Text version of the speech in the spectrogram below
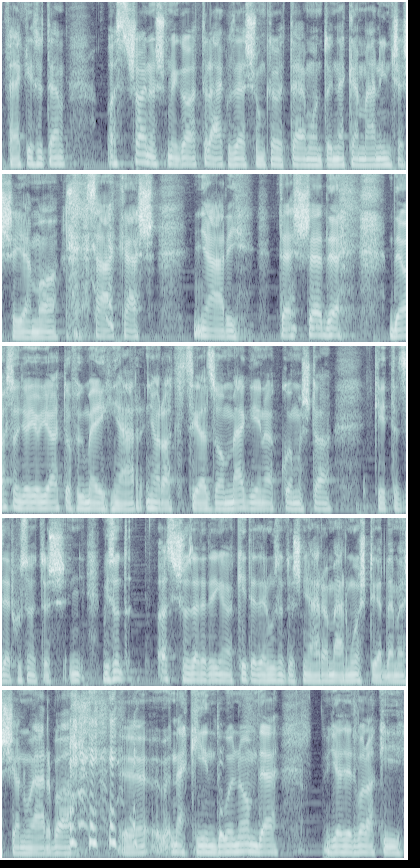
felkészültem. Azt sajnos még a találkozásunk előtt elmondta, hogy nekem már nincs esélyem a szálkás nyári testre, de, de azt mondja, hogy attól függ, melyik nyár, nyarat célzom meg. Én akkor most a 2025-ös, viszont azt is hozzátett, igen, a 2025-ös nyára már most érdemes januárba neki indulnom, de ugye azért valaki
